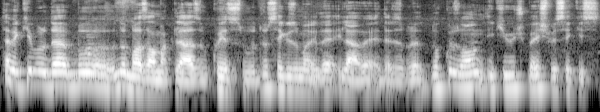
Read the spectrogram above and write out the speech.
Tabii ki burada bunu baz almak lazım. Queenswood'u 8 numarayı da ilave ederiz burada. 9, 10, 2, 3, 5 ve 8.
